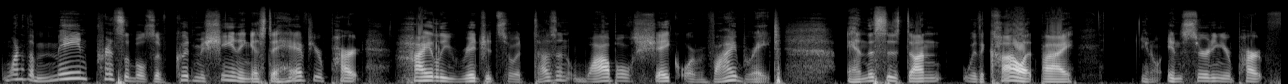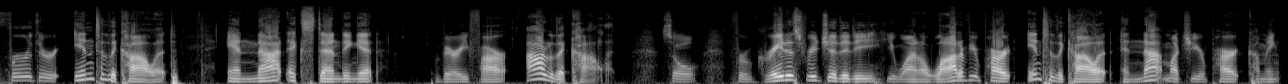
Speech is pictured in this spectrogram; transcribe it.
one of the main principles of good machining is to have your part highly rigid so it doesn't wobble, shake, or vibrate. And this is done with a collet by, you know, inserting your part further into the collet and not extending it very far out of the collet. So for greatest rigidity, you want a lot of your part into the collet and not much of your part coming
